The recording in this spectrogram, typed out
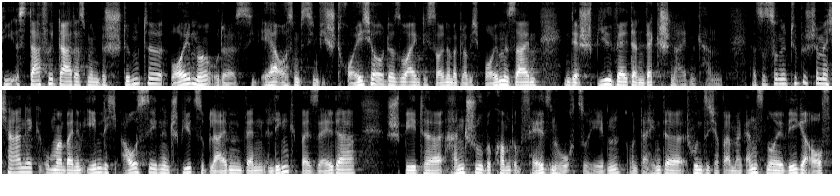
Die ist dafür da, dass man bestimmte Bäume oder es sieht eher aus ein bisschen wie Sträucher oder so, eigentlich sollen aber, glaube ich, Bäume sein, in der Spielwelt dann wegschneiden kann. Das ist so eine typische Mechanik, um mal bei einem ähnlich aussehenden Spiel zu bleiben, wenn Link bei Zelda später Handschuhe bekommt, um Felsen hochzuheben und dahinter tun sich auf einmal ganz neue Wege auf.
